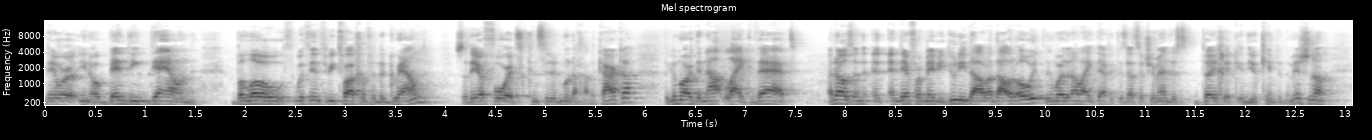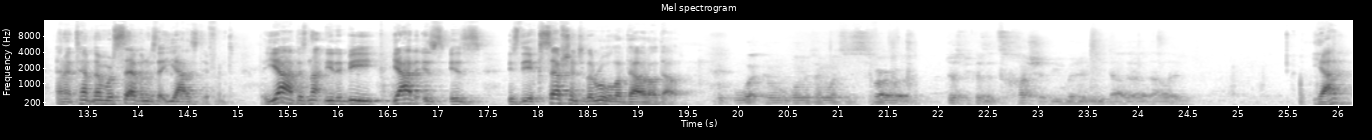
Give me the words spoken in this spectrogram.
they were, you know, bending down below, within three tvachim from the ground, so therefore it's considered Munach the Karka. The Gemara did not like that. And, also, and, and, therefore maybe duty dollar dollar it. The Gemara did not like that because that's a tremendous daichik in the Yokim to the Mishnah. And attempt number seven was that Yad is different. The Yad does not need to be, Yad is, is is the exception to the rule of Dal al Dal. What, one more time, what's this for? Just because it's chashav, you wouldn't need Dal al Dal? Yad? Yeah.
